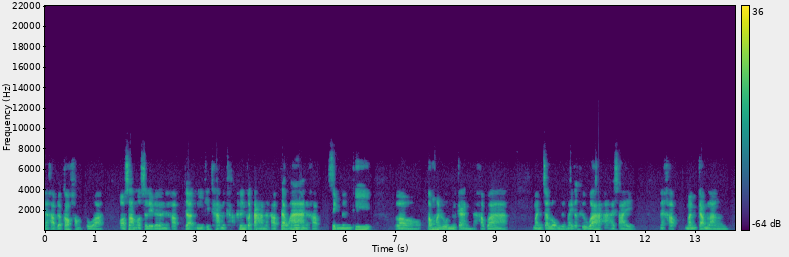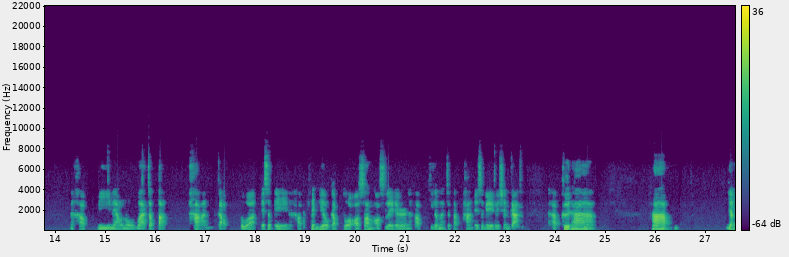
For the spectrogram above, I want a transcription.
นะครับแล้วก็ของตัว Awesome Oscillator นะครับจะมีทิศทางเป็นขาขึ้นก็ตามนะครับ แต่ว่านะครับสิ่งหนึ่งที่เราต้องมาลุ้นกันนะครับว่ามันจะลงหรือไม่ก็คือว่า RSI นะครับมันกำลังนะครับมีแนวโน้มว่าจะตัดผ่านกับตัว SMA นะครับเช่นเดียวกับตัว Awesome Oscillator นะครับที่กำลังจะตัดผ่าน SMA ด้วยเช่นกันนะครับคือถ้าภาพยัง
